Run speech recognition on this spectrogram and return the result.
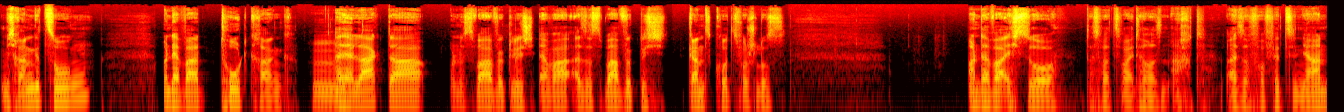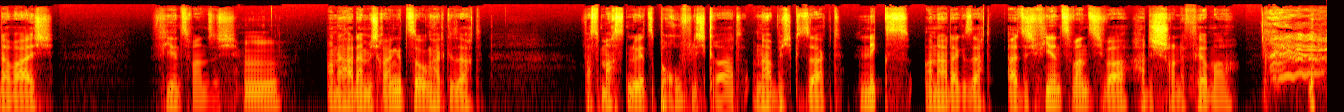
mich rangezogen und er war todkrank. Hm. Also er lag da und es war wirklich, er war, also es war wirklich ganz kurz vor Schluss. Und da war ich so, das war 2008, also vor 14 Jahren, da war ich 24. Hm. Und da hat er mich rangezogen, hat gesagt, was machst du jetzt beruflich gerade? Und da habe ich gesagt, nix. Und dann hat er gesagt, als ich 24 war, hatte ich schon eine Firma.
